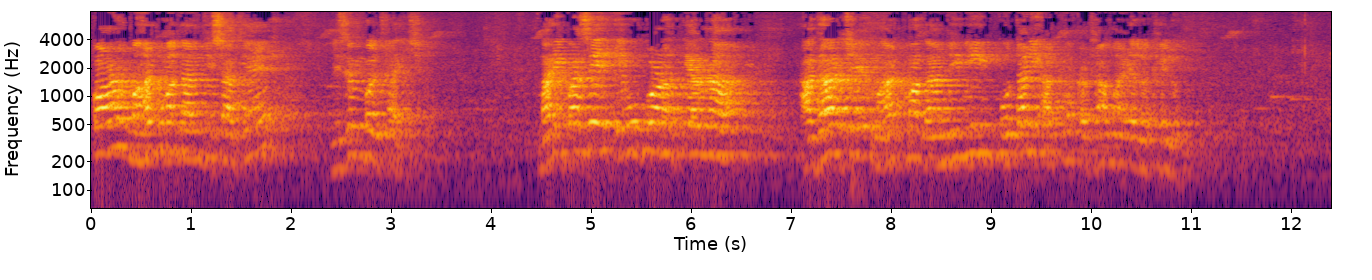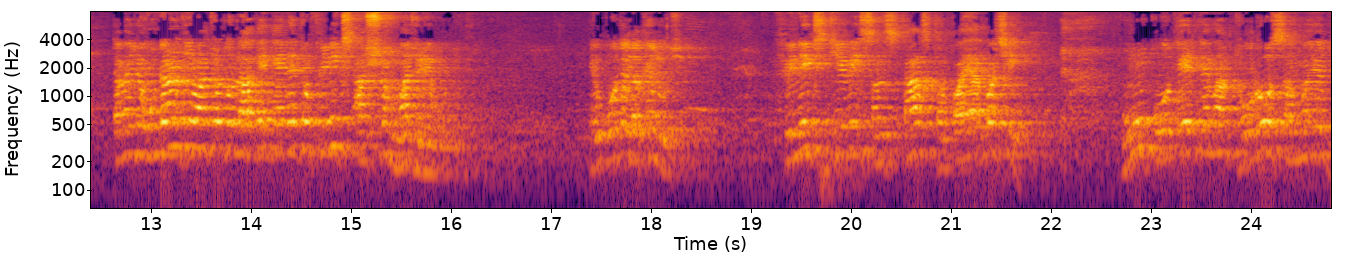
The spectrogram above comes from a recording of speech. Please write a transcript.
પણ મહાત્મા ગાંધી સાથે રિઝેમ્બલ થાય છે. મારી પાસે એવું પણ અત્યારના આધાર છે, મહાત્મા ગાંધીની પોતાની આત્મકથામાં એણે લખેલું. તમે જો ઊંડાણથી વાંચો તો લાગે કે એને તો ફિનિક્સ આશ્રમમાં જ રહેવું એવું પોતે લખેલું છે. ફિનિક્સ જેવી સંસ્થા સ્થપાયા પછી હું પોતે તેમાં થોડો સમય જ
